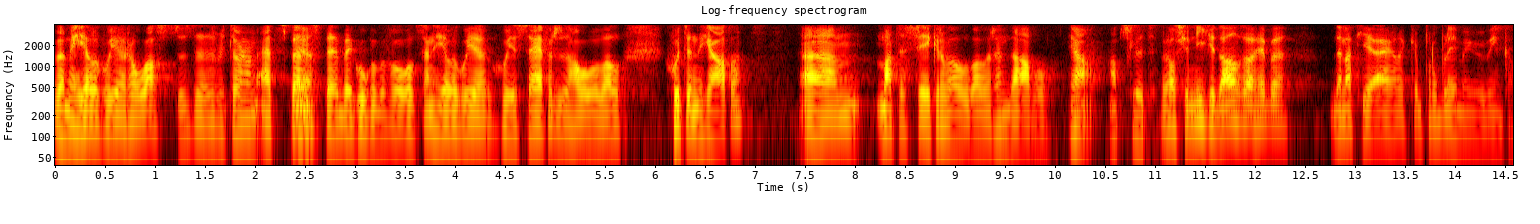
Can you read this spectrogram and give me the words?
we hebben hele goede ROAS, dus de return on ad spend bij, bij Google bijvoorbeeld, zijn hele goede, goede cijfers. Dus dat houden we wel goed in de gaten. Um, maar het is zeker wel, wel rendabel. Ja, absoluut. Als je het niet gedaan zou hebben, dan had je eigenlijk een probleem met je winkel.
